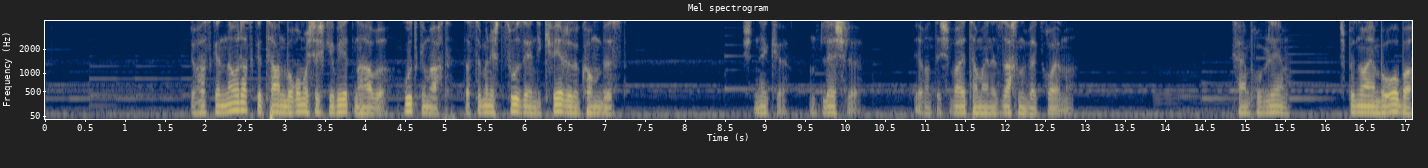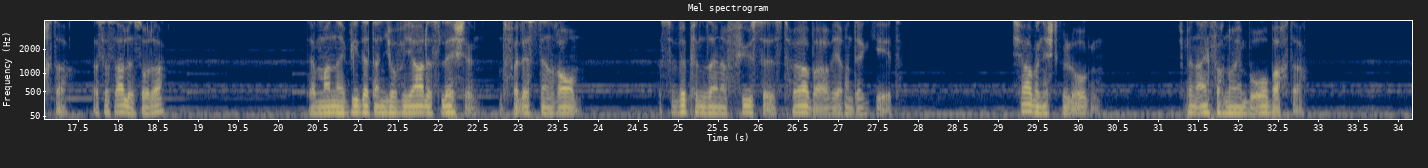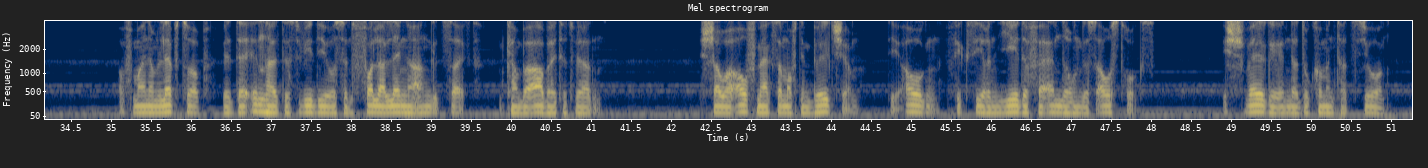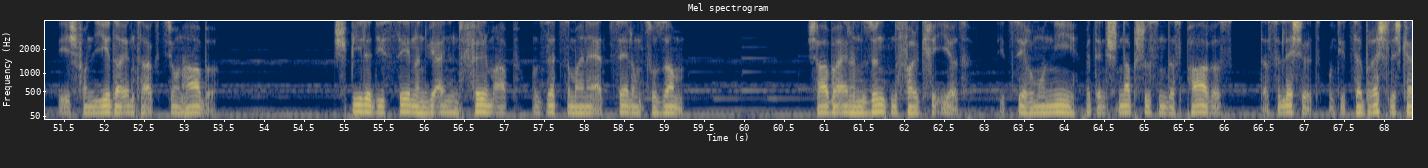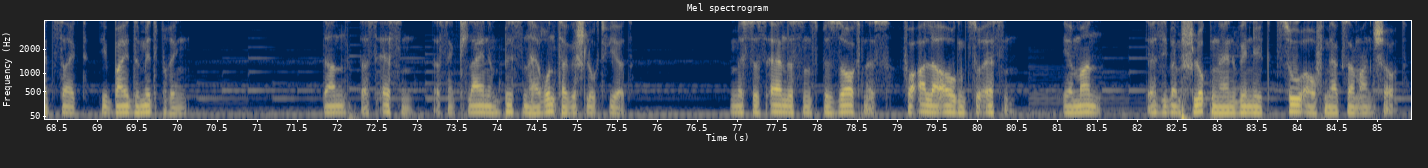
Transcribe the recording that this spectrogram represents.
Du hast genau das getan, worum ich dich gebeten habe. Gut gemacht, dass du mir nicht zu sehr in die Quere gekommen bist. Ich nicke und lächle, während ich weiter meine Sachen wegräume. Kein Problem. Ich bin nur ein Beobachter. Das ist alles, oder? Der Mann erwidert ein joviales Lächeln und verlässt den Raum. Das Wippen seiner Füße ist hörbar, während er geht. Ich habe nicht gelogen. Ich bin einfach nur ein Beobachter. Auf meinem Laptop wird der Inhalt des Videos in voller Länge angezeigt und kann bearbeitet werden. Ich schaue aufmerksam auf den Bildschirm. Die Augen fixieren jede Veränderung des Ausdrucks. Ich schwelge in der Dokumentation, die ich von jeder Interaktion habe. Ich spiele die Szenen wie einen Film ab und setze meine Erzählung zusammen. Ich habe einen Sündenfall kreiert, die Zeremonie mit den Schnappschüssen des Paares, das lächelt und die Zerbrechlichkeit zeigt, die beide mitbringen. Dann das Essen, das in kleinen Bissen heruntergeschluckt wird. Mrs. Andersons Besorgnis, vor aller Augen zu essen. Ihr Mann, der sie beim Schlucken ein wenig zu aufmerksam anschaut.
